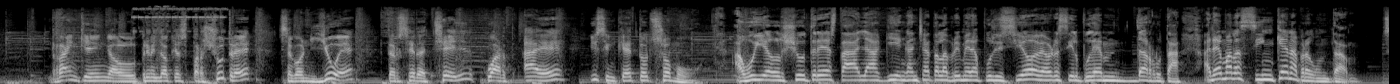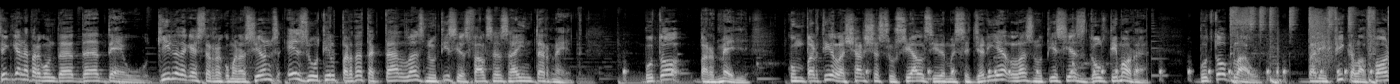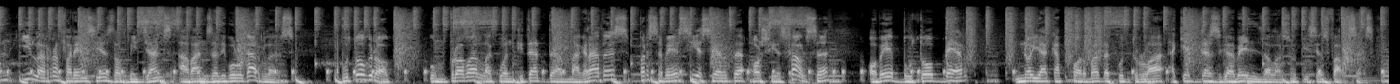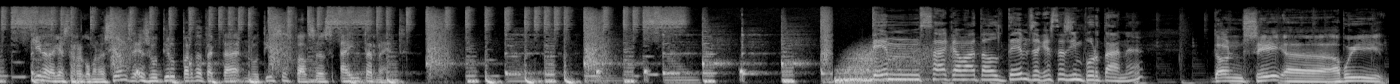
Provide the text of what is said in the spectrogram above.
Ranking, el primer lloc és per Xutre, segon Yue, tercera Txell, quart AE i cinquè Tots som u. Avui el Xutre està allà aquí enganxat a la primera posició, a veure si el podem derrotar. Anem a la cinquena pregunta. Cinquena pregunta de 10. Quina d'aquestes recomanacions és útil per detectar les notícies falses a internet? Botó vermell. Compartir a les xarxes socials i de missatgeria les notícies d'última hora. Botó blau. Verifica la font i les referències dels mitjans abans de divulgar-les. Botó groc. Comprova la quantitat de m'agrades per saber si és certa o si és falsa. O bé, botó verd. No hi ha cap forma de controlar aquest desgavell de les notícies falses. Quina d'aquestes recomanacions és útil per detectar notícies falses a internet? Temps, s'ha acabat el temps, aquesta és important, eh? Doncs sí, eh, avui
